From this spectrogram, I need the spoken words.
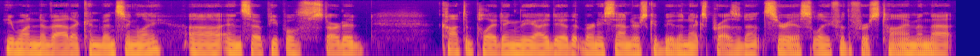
he won Nevada convincingly, uh, and so people started contemplating the idea that Bernie Sanders could be the next president seriously for the first time, and that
